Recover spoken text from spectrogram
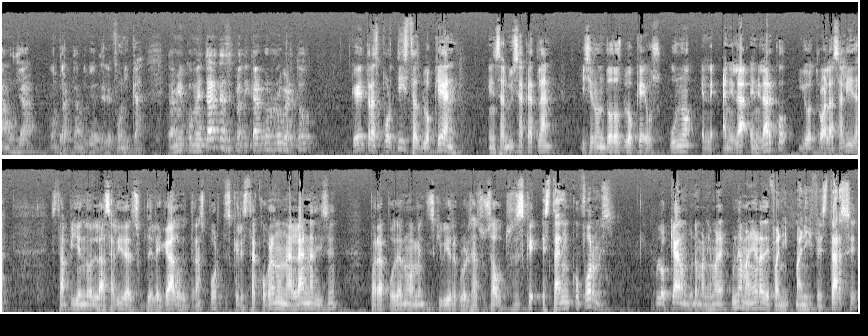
Estamos ya contactando vía telefónica. También comentarte, antes de platicar con Roberto, que transportistas bloquean en San Luis Acatlán. Hicieron dos bloqueos, uno en el, en el arco y otro a la salida. Están pidiendo la salida del subdelegado de transportes, que le está cobrando una lana, dicen, para poder nuevamente escribir y regularizar sus autos. Es que están inconformes. Bloquearon de una manera, una manera de manifestarse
